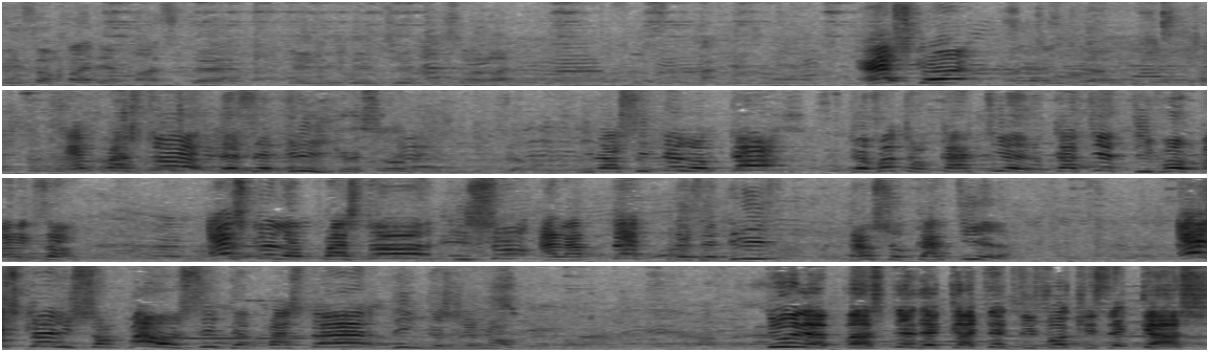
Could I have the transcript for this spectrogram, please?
ce ne sont pas des pasteurs élus de Dieu qui sont là Est-ce que les pasteurs des églises, il a cité le cas de votre quartier, le quartier Thibault par exemple. Est-ce que les pasteurs qui sont à la tête des églises dans ce quartier-là, est-ce qu'ils ne sont pas aussi des pasteurs dignes de ce nom? Tous les pasteurs des quartiers d'Ivoire qui se cachent.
